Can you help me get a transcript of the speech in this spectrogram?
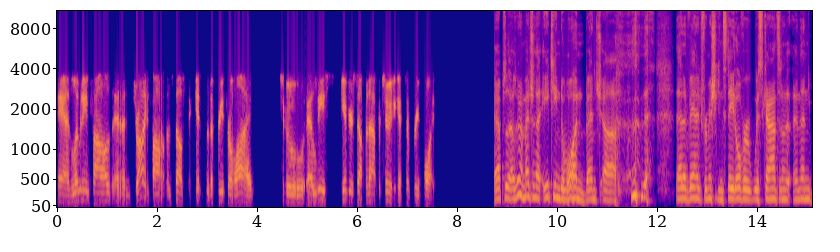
and limiting fouls and then drawing fouls themselves to get to the free throw line to at least give yourself an opportunity to get some free points. Absolutely. I was going to mention that 18 to 1 bench, uh, that advantage for Michigan State over Wisconsin. And then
